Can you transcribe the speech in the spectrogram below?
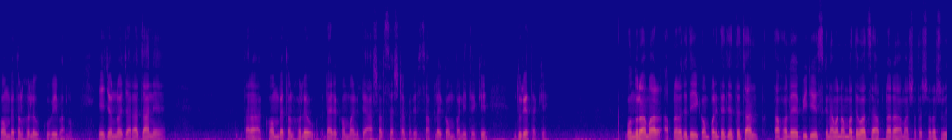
কম বেতন হলেও খুবই ভালো। এই জন্য যারা জানে, তারা কম বেতন হলেও ডাইরেক্ট কোম্পানিতে আসার চেষ্টা করে সাপ্লাই কোম্পানি থেকে দূরে থাকে। বন্ধুরা আমার, আপনারা যদি এই কোম্পানিতে যেতে চান, তাহলে ভিডিও স্ক্রিনে আমার নম্বর দেওয়া আছে, আপনারা আমার সাথে সরাসরি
